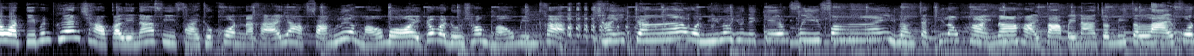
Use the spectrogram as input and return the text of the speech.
สวัสดีเพื่อนๆ ชาวกาลิน่าฟรีไฟทุกคนนะคะ อยากฟังเรื่องเมาส์มอย ก็มาดูช่องเมาส์มินค่ะ ใช่จ้า วันนี้เราอยู่ในเกมฟรีไฟหลังจากที่เราหายหน้าหายตาไปนานจนมีแต่หลายคน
